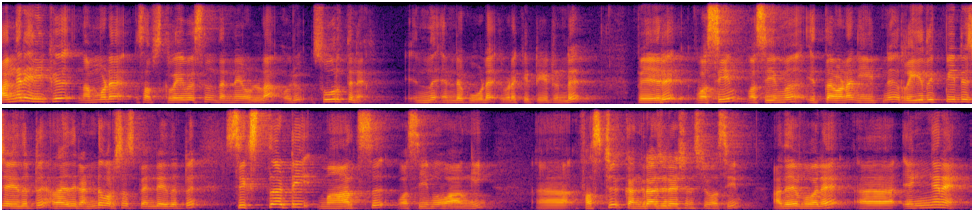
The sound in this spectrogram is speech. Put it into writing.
അങ്ങനെ എനിക്ക് നമ്മുടെ സബ്സ്ക്രൈബേഴ്സിൽ തന്നെയുള്ള ഒരു സുഹൃത്തിനെ ഇന്ന് എന്റെ കൂടെ ഇവിടെ കിട്ടിയിട്ടുണ്ട്. പേര് വസീം. വസീം ഇത്തവണ നീറ്റിന് റീ റിപ്പീറ്റ് ചെയ്തിട്ട് അതായത് രണ്ട് വർഷം സ്പെൻഡ് ചെയ്തിട്ട് സിക്സ് തേർട്ടി മാർക്സ് വസീം വാങ്ങി. First congratulations to Waseem. അതേപോലെ എങ്ങനെ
